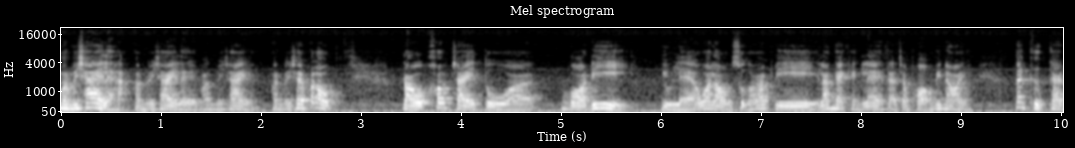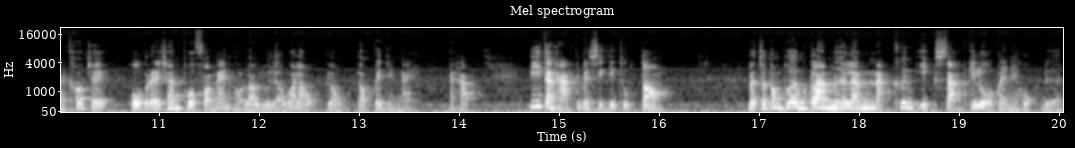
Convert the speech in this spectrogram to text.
มันไม่ใช่เลยฮะมันไม่ใช่เลย มันไม่ใช่ มันไม่ใช่เพราะเราเราเข้าใจตัวบอดี้อยู่แล้วว่าเราสุขภาพดีร่างกายแข็งแรงแต่จจะผอมไปหน่อย นั่นคือการเข้าใจ operation performance ของเราอยู่แล้วว่าเราเราเราเป็นยังไงนะครับ นี่ต่างหากที่เป็นสิ่งที่ถูกต้อง เราจะต้องเพิ่มกล้ามเนื้อแล้วหนักขึ้นอีก 3 กิโลภายใน 6 เดือน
